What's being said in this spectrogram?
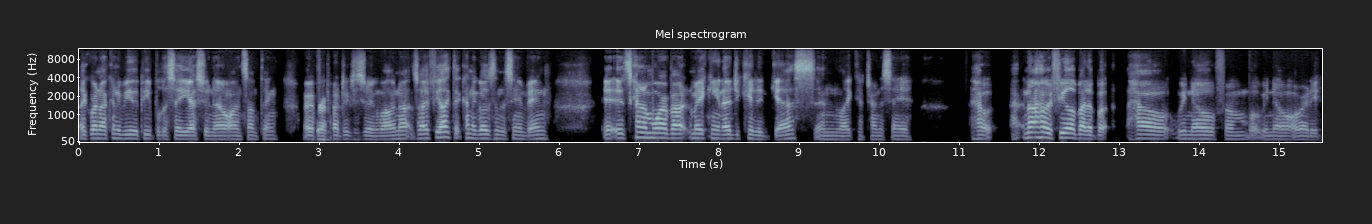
Like we're not going to be the people to say yes or no on something, or if a project is doing well or not. So I feel like that kind of goes in the same vein. It, it's kind of more about making an educated guess and like trying to say how not how we feel about it, but how we know from what we know already.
